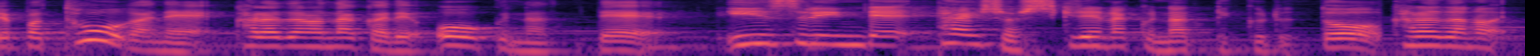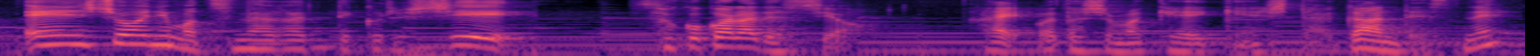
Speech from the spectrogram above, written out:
やっぱ糖がね体の中で多くなってインスリンで対処しきれなくなってくると体の炎症にもつながってくるしそこからですよ。はい私も経験した。がんですね。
